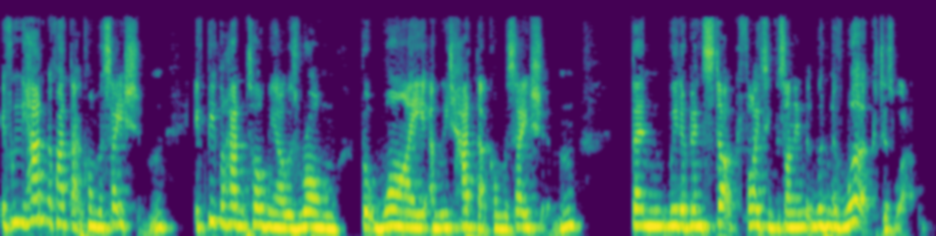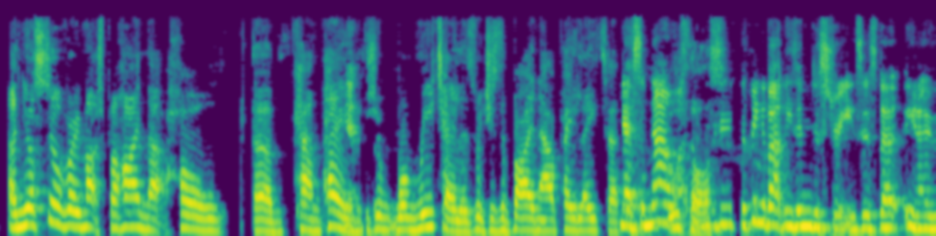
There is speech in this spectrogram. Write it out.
if we hadn't have had that conversation, if people hadn't told me I was wrong, but why, and we'd had that conversation, then we'd have been stuck fighting for something that wouldn't have worked as well. And you're still very much behind that whole um, campaign yes. because well, retailers, which is the buy now, pay later. Yes, and now ethos. the thing about these industries is that you know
